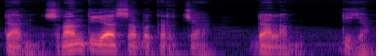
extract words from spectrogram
dan senantiasa bekerja dalam diam.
